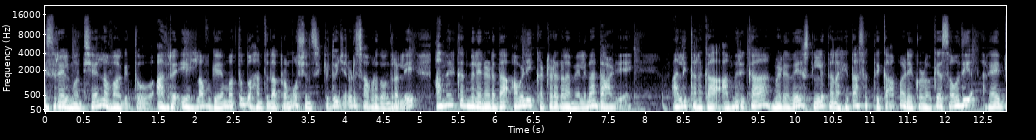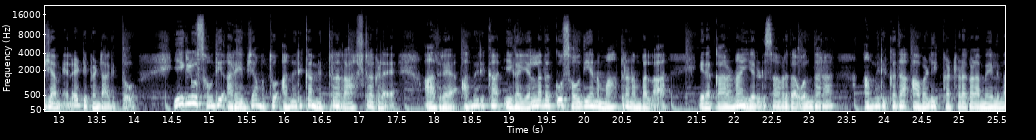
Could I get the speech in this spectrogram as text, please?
ಇಸ್ರೇಲ್ ಮಧ್ಯೆ ಲವ್ ಆಗಿತ್ತು ಆದರೆ ಈ ಲವ್ಗೆ ಮತ್ತೊಂದು ಹಂತದ ಪ್ರಮೋಷನ್ ಸಿಕ್ಕಿದ್ದು ಎರಡು ಸಾವಿರದ ಒಂದರಲ್ಲಿ ಅಮೆರಿಕದ ಮೇಲೆ ನಡೆದ ಅವಳಿ ಕಟ್ಟಡಗಳ ಮೇಲಿನ ದಾಳಿ. ಅಲ್ಲಿ ತನಕ ಅಮೆರಿಕ ಮಿಡಲ್ ಈಸ್ಟ್ನಲ್ಲಿ ತನ್ನ ಹಿತಾಸಕ್ತಿ ಕಾಪಾಡಿಕೊಳ್ಳೋಕೆ ಸೌದಿ ಅರೇಬಿಯಾ ಮೇಲೆ ಡಿಪೆಂಡ್ ಆಗಿತ್ತು. ಈಗಲೂ ಸೌದಿ ಅರೇಬಿಯಾ ಮತ್ತು ಅಮೆರಿಕ ಮಿತ್ರ ರಾಷ್ಟ್ರಗಳೇ. ಆದರೆ ಅಮೆರಿಕ ಈಗ ಎಲ್ಲದಕ್ಕೂ ಸೌದಿಯನ್ನು ಮಾತ್ರ ನಂಬಲ್ಲ. ಇದರ ಕಾರಣ ಎರಡು ಸಾವಿರದ ಒಂದರ ಅಮೆರಿಕದ ಅವಳಿ ಕಟ್ಟಡಗಳ ಮೇಲಿನ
